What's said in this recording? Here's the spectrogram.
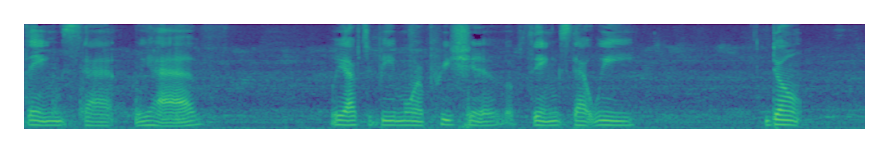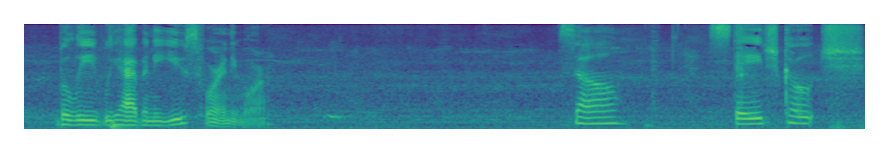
things that we have. We have to be more appreciative of things that we don't believe we have any use for anymore. So, stagecoach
